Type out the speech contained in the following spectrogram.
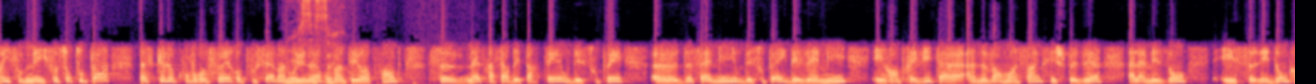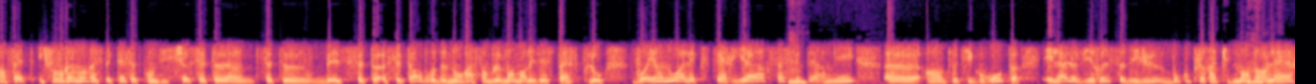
il faut, mais il faut surtout pas, parce que le couvre-feu est repoussé à 21h ou 21h30, se mettre à faire des parties ou des soupers euh, de famille ou des soupers avec des amis et rentrer vite à, à 9h moins 5, si je peux dire, à la maison. Et, et, donc, en fait, il faut vraiment respecter cette condition, cette, euh, cette, euh, cette, cet ordre de non-rassemblement dans les espaces clos. Voyons-nous à l'extérieur, ça c'est mm. permis euh, en petits groupes, et là, le virus se dilue beaucoup plus rapidement mm. dans l'air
